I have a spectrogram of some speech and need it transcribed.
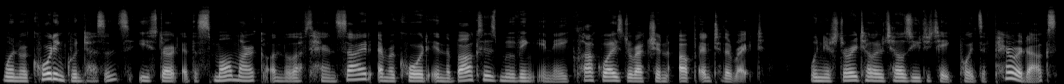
When recording quintessence, you start at the small mark on the left hand side and record in the boxes moving in a clockwise direction up and to the right. When your storyteller tells you to take points of paradox,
